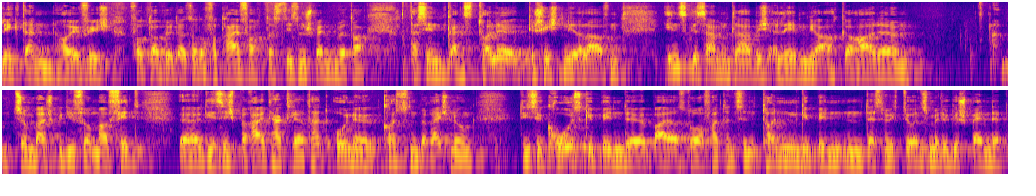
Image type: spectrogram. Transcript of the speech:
legt dann häufig verdoppelt das oder verdreifacht das diesen Spendenbetrag. Das sind ganz tolle Geschichten, die da laufen. Insgesamt, glaube ich, erleben wir auch gerade zum Beispiel die Firma Fit, äh, die sich bereit erklärt hat, ohne Kostenberechnung diese Großgebinde, Bayersdorf hat uns in Tonnengebinden Desinfektionsmittel gespendet,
